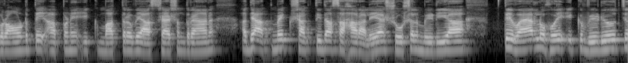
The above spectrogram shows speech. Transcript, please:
ਗਰਾਊਂਡ ਤੇ ਆਪਣੇ ਇੱਕ ਮਾਤਰ ਅਭਿਆਸ ਸੈਸ਼ਨ ਦੌਰਾਨ ਅਧਿਆਤਮਿਕ ਸ਼ਕਤੀ ਦਾ ਸਹਾਰਾ ਲਿਆ। ਸੋਸ਼ਲ ਮੀਡੀਆ ਤੇ ਵਾਇਰਲ ਹੋਏ ਇੱਕ ਵੀਡੀਓ 'ਚ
